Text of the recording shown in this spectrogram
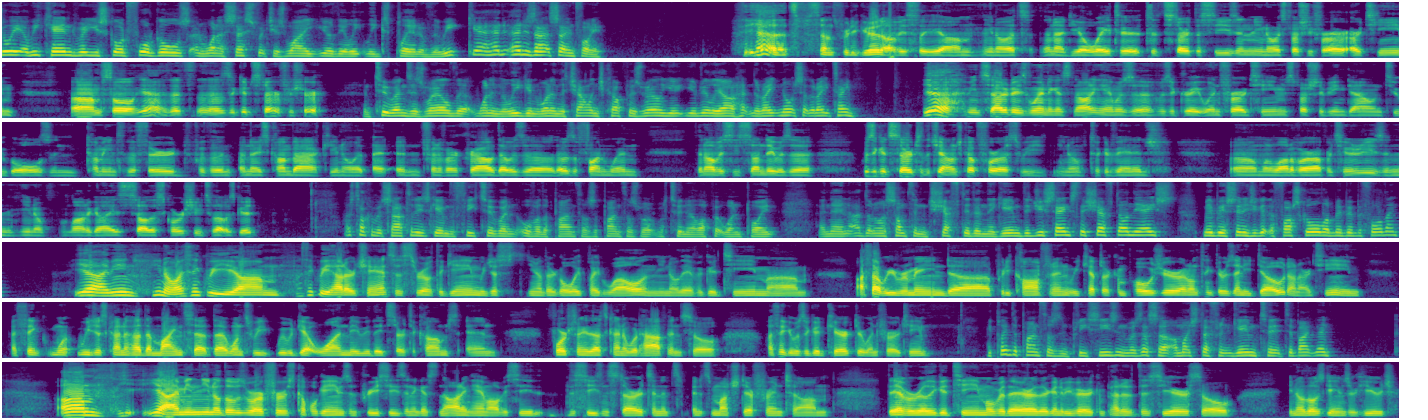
Joey, a weekend where you scored four goals and one assist, which is why you're the Elite League's Player of the Week. Yeah, how, how does that sound for you? Yeah, that sounds pretty good. Obviously, um, you know that's an ideal way to, to start the season. You know, especially for our, our team. Um, so yeah, that that was a good start for sure. And two wins as well. That one in the league and one in the Challenge Cup as well. You you really are hitting the right notes at the right time. Yeah, I mean Saturday's win against Nottingham was a was a great win for our team, especially being down two goals and coming into the third with a, a nice comeback. You know, at, at, in front of our crowd, that was a that was a fun win. Then obviously Sunday was a was a good start to the Challenge Cup for us. We you know took advantage um, on a lot of our opportunities, and you know a lot of guys saw the score sheet, so that was good. Let's talk about Saturday's game, the 3 2 win over the Panthers. The Panthers were, were 2 0 up at one point, and then, I don't know, something shifted in the game. Did you sense the shift on the ice, maybe as soon as you get the first goal, or maybe before then? Yeah, I mean, you know, I think we, um, I think we had our chances throughout the game. We just, you know, their goalie played well, and you know they have a good team. Um, I thought we remained uh, pretty confident. We kept our composure. I don't think there was any doubt on our team. I think we just kind of had that mindset that once we, we would get one, maybe they'd start to come, and fortunately, that's kind of what happened. So I think it was a good character win for our team. You played the Panthers in pre-season. Was this a, a much different game to, to back then? Um, yeah, I mean, you know, those were our first couple games in preseason against Nottingham. Obviously, the season starts and it's it's much different. Um, they have a really good team over there. They're going to be very competitive this year, so you know those games are huge.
